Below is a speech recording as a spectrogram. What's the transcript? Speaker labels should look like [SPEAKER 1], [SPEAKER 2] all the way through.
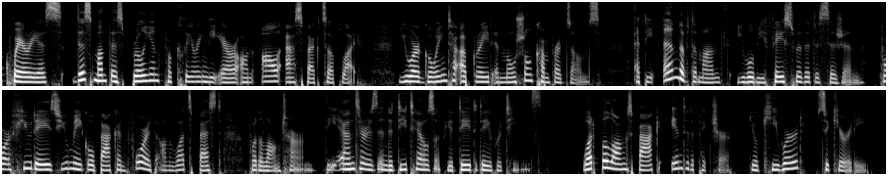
[SPEAKER 1] Aquarius, this month is brilliant for clearing the air on all aspects of life. You are going to upgrade emotional comfort zones. At the end of the month, you will be faced with a decision. For a few days, you may go back and forth on what's best for the long term. The answer is in the details of your day to day routines. What belongs back into the picture? Your keyword security.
